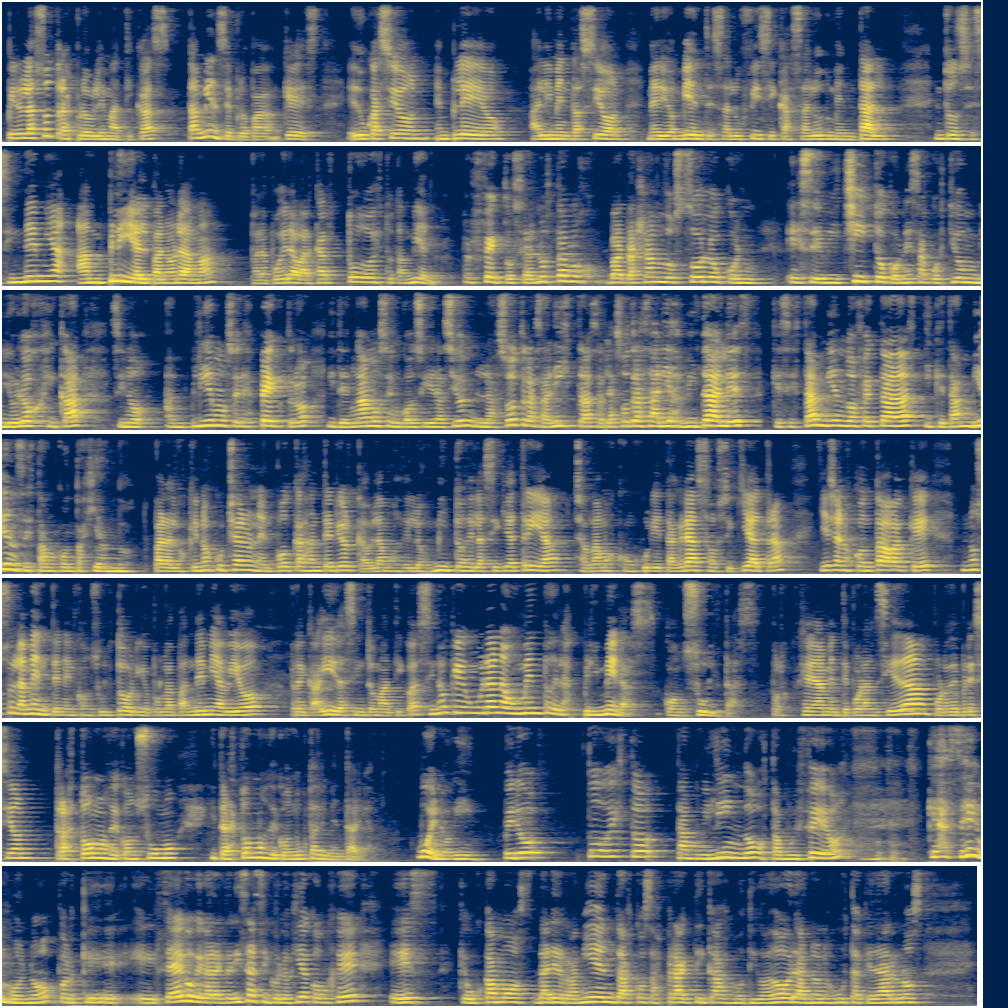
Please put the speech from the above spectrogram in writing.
Pero las otras problemáticas también se propagan, que es educación, empleo, alimentación, medio ambiente, salud física, salud mental. Entonces, Sindemia amplía el panorama para poder abarcar todo esto también. Perfecto, o sea, no estamos batallando solo con ese bichito, con esa cuestión biológica, sino ampliemos el espectro y tengamos en consideración las otras aristas, las otras áreas vitales que se están viendo afectadas y que también se están contagiando. Para los que no escucharon el podcast anterior que hablamos de los mitos de la psiquiatría, charlamos con Julieta Grasso, psiquiatra, y ella nos contaba que no solamente en el consultorio por la pandemia vio recaídas sintomáticas, sino que un gran aumento de las primeras consultas, por, generalmente por ansiedad, por depresión, trastornos de consumo y trastornos de conducta alimentaria. Bueno, Gui, pero todo esto está muy lindo o está muy feo. ¿Qué hacemos, no? Porque eh, si hay algo que caracteriza a psicología con G es que buscamos dar herramientas, cosas prácticas, motivadoras, no nos gusta quedarnos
